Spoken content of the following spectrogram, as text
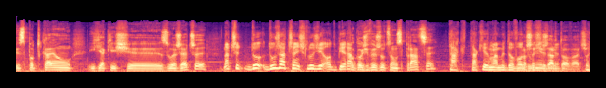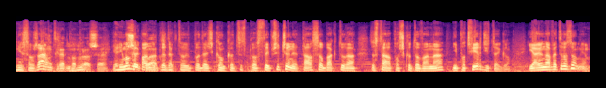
y, spotkają ich jakieś y, złe rzeczy? Znaczy, du, duża część ludzi odbiera... Kogoś wyrzucą z pracy? Tak, takie mamy dowody Proszę nie żartować. To nie są żarty. Konkret Mhm. poproszę. Ja nie mogę Przykład. panu redaktorowi podać konkretu z prostej przyczyny. Ta osoba, która została poszkodowana, nie potwierdzi tego. Ja ją nawet rozumiem.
